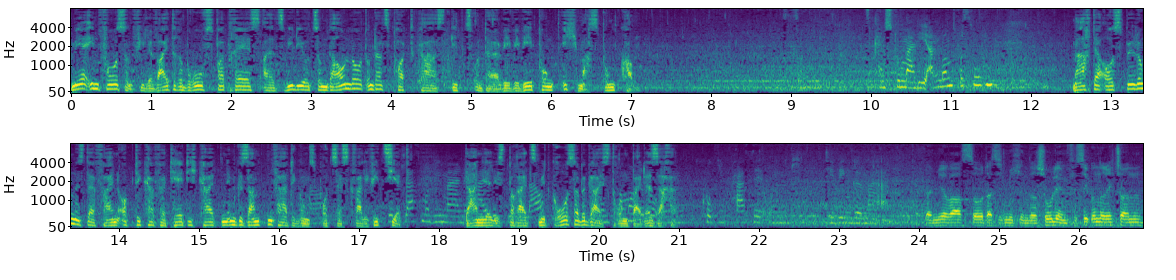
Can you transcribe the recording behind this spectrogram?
Mehr Infos und viele weitere Berufsporträts als Video zum Download und als Podcast gibt's unter www.ichmachs.com. So, jetzt kannst du mal die anderen versuchen. Nach der Ausbildung ist der Feinoptiker für Tätigkeiten im gesamten Fertigungsprozess qualifiziert. Daniel ist bereits mit großer Begeisterung bei der Sache. Guck die Passe und die Winkel mal an. Bei mir war es so, dass ich mich in der Schule im Physikunterricht schon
